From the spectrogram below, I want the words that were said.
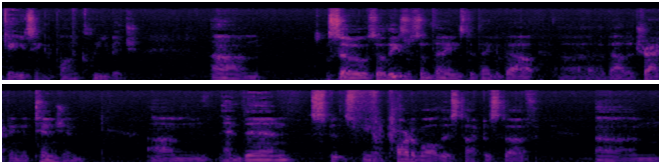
gazing upon cleavage. Um, so, so these are some things to think about uh, about attracting attention. Um, and then, you know, part of all this type of stuff um,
